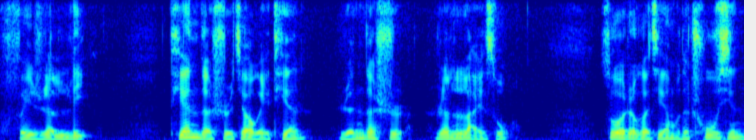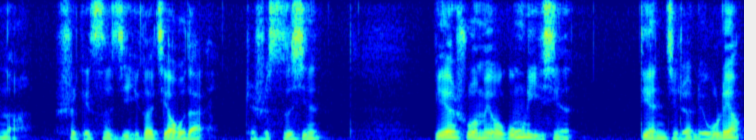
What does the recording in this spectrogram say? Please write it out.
非人力，天的事交给天，人的事人来做。做这个节目的初心呢，是给自己一个交代，这是私心。别说没有功利心，惦记着流量，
